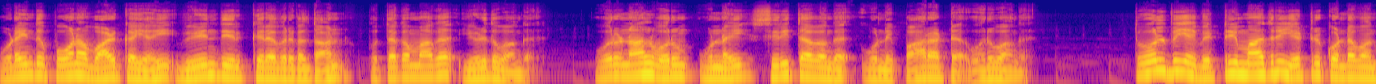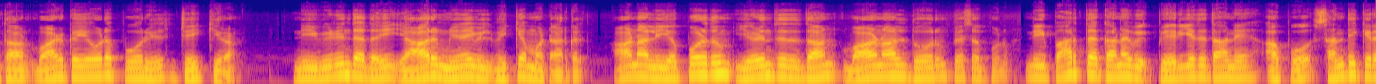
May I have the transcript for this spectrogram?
உடைந்து போன வாழ்க்கையை விழுந்து இருக்கிறவர்கள் தான் புத்தகமாக எழுதுவாங்க. ஒரு நாள் வரும் உன்னை சிரித்தவங்க உன்னை பாராட்ட வருவாங்க. தோல்வியை வெற்றி மாதிரி ஏற்றுக்கொண்டவன் தான் வாழ்க்கையோட போரில் ஜெயிக்கிறான். நீ விழுந்ததை யாரும் நினைவில் வைக்க மாட்டார்கள். ஆனால் நீ எப்பொழுதும் எழுந்ததுதான் வாழ்நாள் தோறும் பேசப்படும். நீ பார்த்த கனவு பெரியது தானே அப்போ சந்திக்கிற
